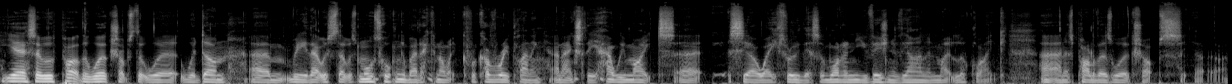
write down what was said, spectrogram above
yeah. So was part of the workshops that were were done, um, really that was that was more talking about economic recovery planning and actually how we might uh, see our way through this and what a new vision of the island might look like. Uh, and as part of those workshops, uh,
